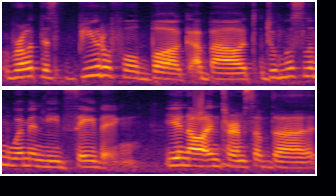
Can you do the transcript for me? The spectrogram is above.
wrote this beautiful book about do Muslim women need saving? You know, in terms of the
